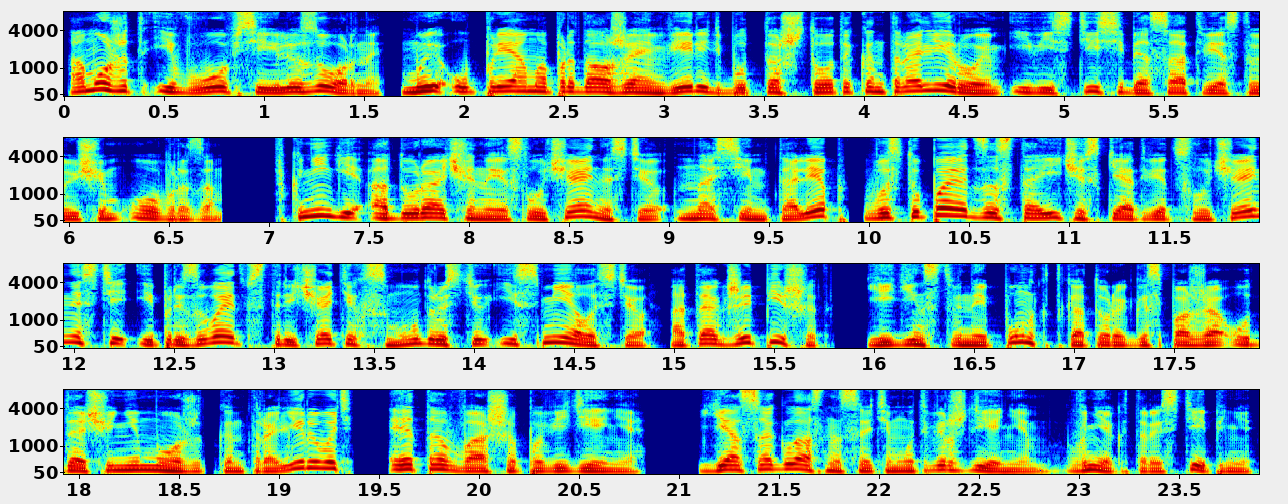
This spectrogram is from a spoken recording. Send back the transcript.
а может и вовсе иллюзорны. Мы упрямо продолжаем верить, будто что-то контролируем и вести себя соответствующим образом. В книге «Одураченные случайностью» Насим Талеб выступает за стоический ответ случайности и призывает встречать их с мудростью и смелостью, а также пишет «Единственный пункт, который госпожа удачи не может контролировать, это ваше поведение». Я согласна с этим утверждением, в некоторой степени.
